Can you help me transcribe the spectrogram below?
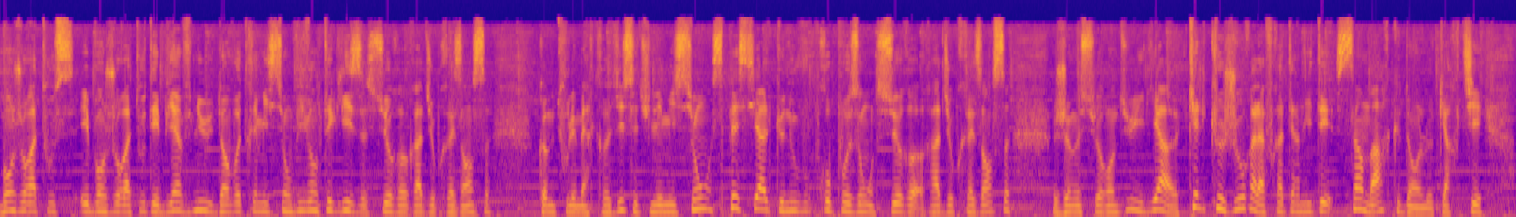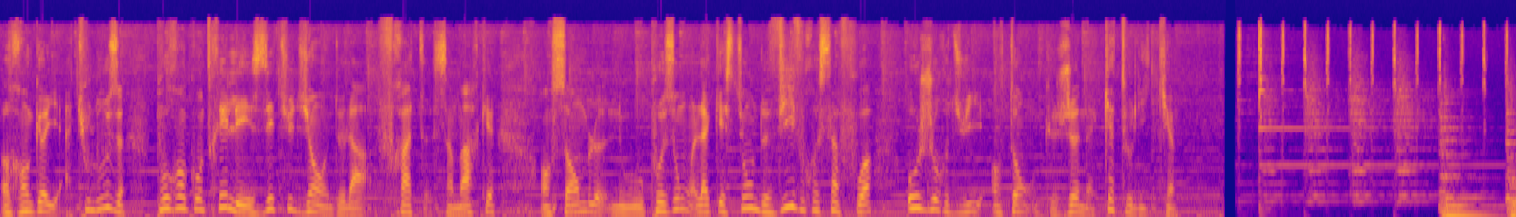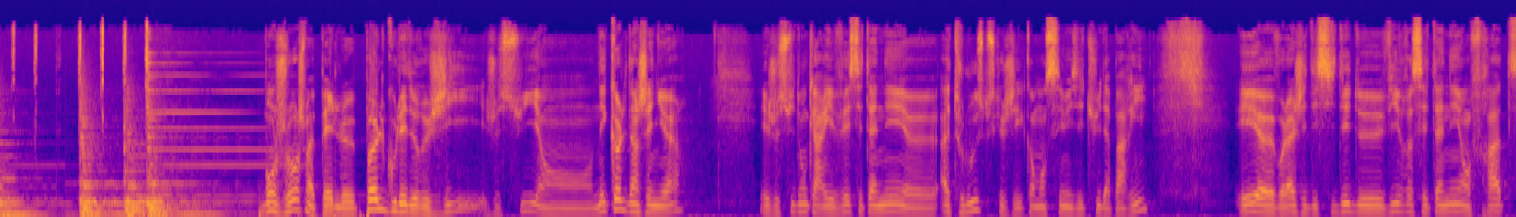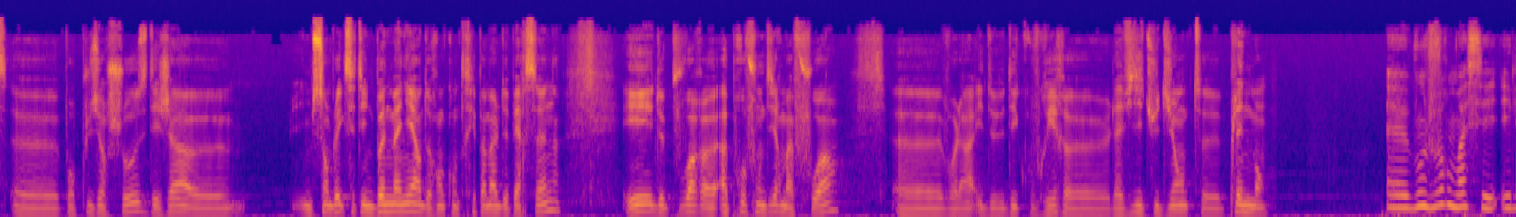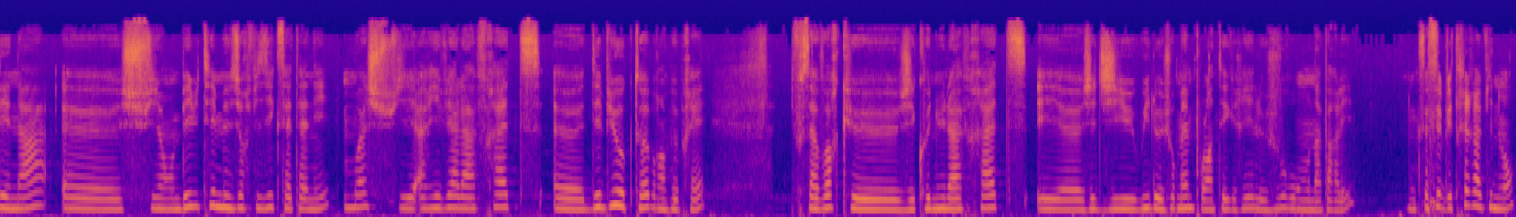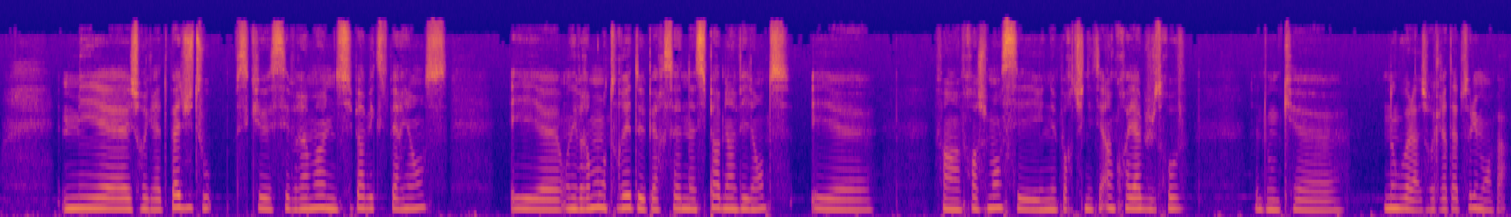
Bonjour à tous et bonjour à toutes et bienvenue dans votre émission Vivante Église sur Radio Présence. Comme tous les mercredis, c'est une émission spéciale que nous vous proposons sur Radio Présence. Je me suis rendu il y a quelques jours à la fraternité Saint-Marc dans le quartier Rangueil à Toulouse pour rencontrer les étudiants de la Frat Saint-Marc. Ensemble, nous posons la question de vivre sa foi aujourd'hui en tant que jeune catholique. Bonjour, je m'appelle Paul Goulet de Rugy, je suis en école d'ingénieur et je suis donc arrivé cette année euh, à Toulouse puisque j'ai commencé mes études à Paris. Et euh, voilà, j'ai décidé de vivre cette année en frat euh, pour plusieurs choses. Déjà, il me semblait que c'était une bonne manière de rencontrer pas mal de personnes et de pouvoir approfondir ma foi, voilà, et de découvrir la vie étudiante pleinement. Euh, bonjour, moi c'est Elena. Euh, je suis en BUT mesures physiques cette année. Moi je suis arrivée à la FRAT euh, début octobre à peu près. Il faut savoir que j'ai connu la FRAT et j'ai dit oui le jour même pour l'intégrer, le jour où on a parlé. Donc ça s'est fait très rapidement. Mais je regrette pas du tout parce que c'est vraiment une superbe expérience et on est vraiment entouré de personnes super bienveillantes. Et franchement c'est une opportunité incroyable je trouve. Donc, euh, donc voilà, je regrette absolument pas.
